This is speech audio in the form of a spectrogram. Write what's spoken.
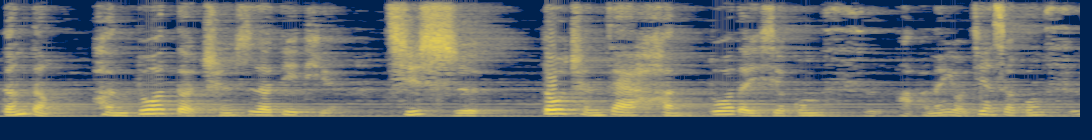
等等。很多的城市的地铁其实都存在很多的一些公司啊，可能有建设公司、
